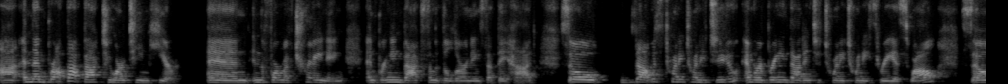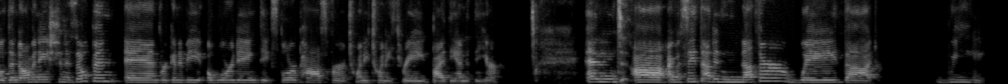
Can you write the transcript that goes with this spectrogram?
uh, and then brought that back to our team here and in the form of training and bringing back some of the learnings that they had. So that was 2022 and we're bringing that into 2023 as well so the nomination is open and we're going to be awarding the explorer pass for 2023 by the end of the year and uh, i would say that another way that we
